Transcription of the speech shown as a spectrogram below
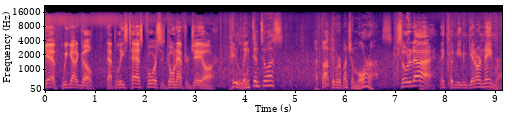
Kev, we gotta go. That police task force is going after JR. They linked him to us? I thought they were a bunch of morons. So did I. They couldn't even get our name right.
